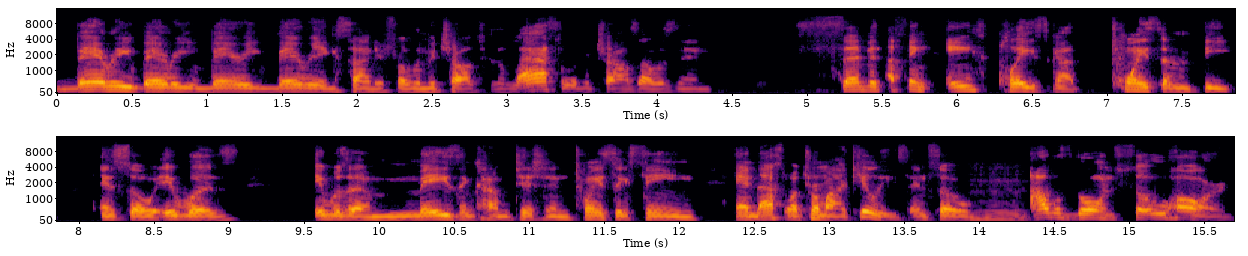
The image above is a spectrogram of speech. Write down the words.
very, very, very, very excited for Olympic trials because the last Olympic trials I was in, seventh, I think eighth place got 27 feet. And so it was it was an amazing competition 2016 and that's what I tore my Achilles. And so Mhm. I was going so hard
